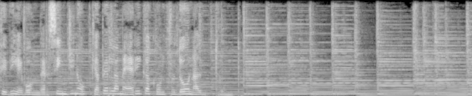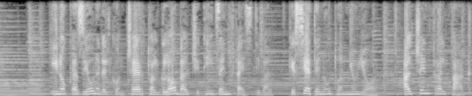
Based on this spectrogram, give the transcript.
Stevie Wonder si inginocchia per l'America contro Donald Trump. In occasione del concerto al Global Citizen Festival, che si è tenuto a New York, al Central Park,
